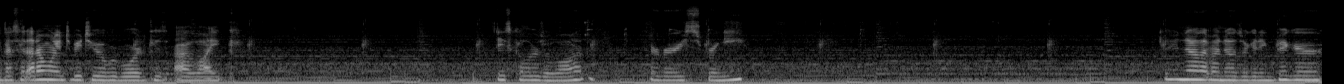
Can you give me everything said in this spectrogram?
Like I said, I don't want it to be too overboard because I like these colors a lot. They're very springy. Okay, now that my nails are getting bigger,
